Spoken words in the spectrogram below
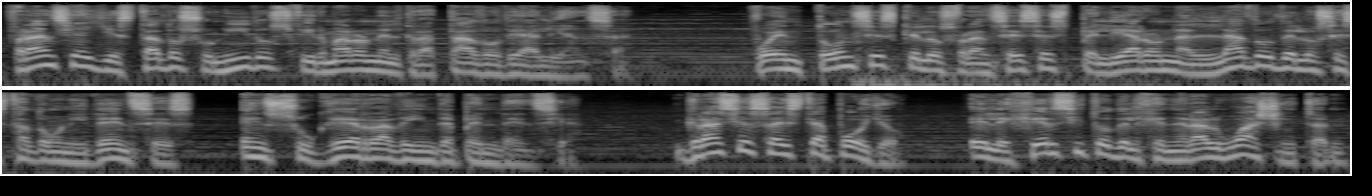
Francia y Estados Unidos firmaron el Tratado de Alianza. Fue entonces que los franceses pelearon al lado de los estadounidenses en su guerra de independencia. Gracias a este apoyo, el ejército del general Washington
